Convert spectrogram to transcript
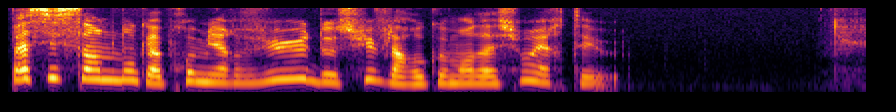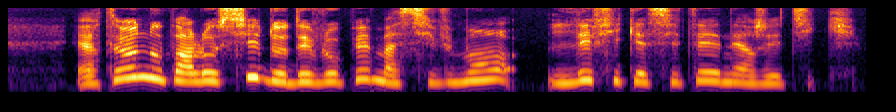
Pas si simple donc à première vue de suivre la recommandation RTE. RTE nous parle aussi de développer massivement l'efficacité énergétique.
